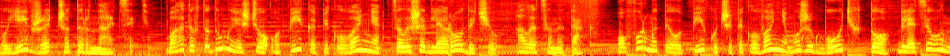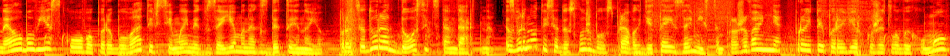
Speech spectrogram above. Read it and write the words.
бо їй вже 14. Багато хто думає, що опіка, піклування це лише для родичів, але це не так. Оформити опіку чи піклування може будь-хто. Для цього не обов'язково перебувати в сімейних взаєминах з дитиною. Процедура досить стандартна: звернутися до служби у справах дітей за місцем проживання, пройти перевірку житлових умов,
